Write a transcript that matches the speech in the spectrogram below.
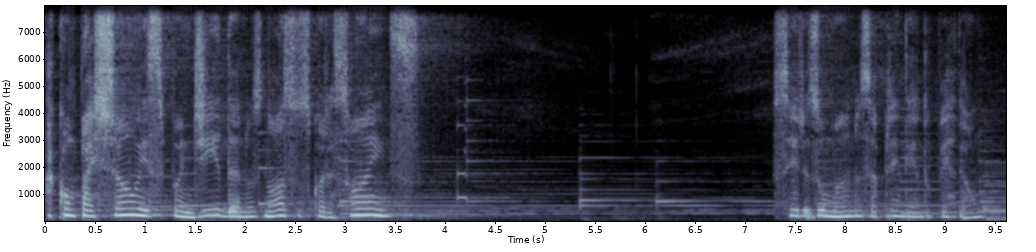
A compaixão expandida nos nossos corações, seres humanos aprendendo perdão.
